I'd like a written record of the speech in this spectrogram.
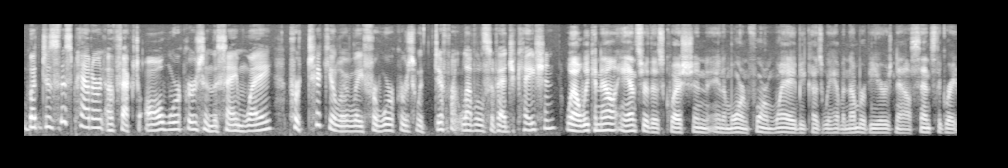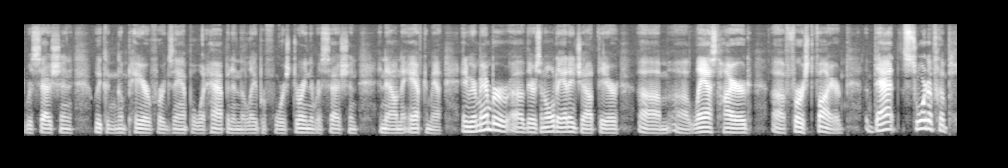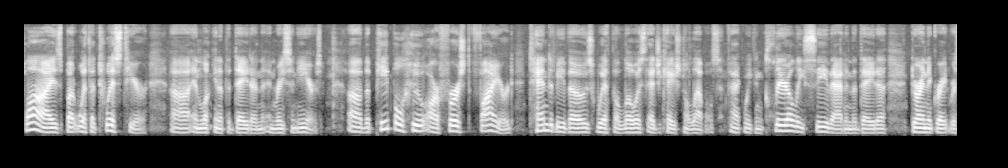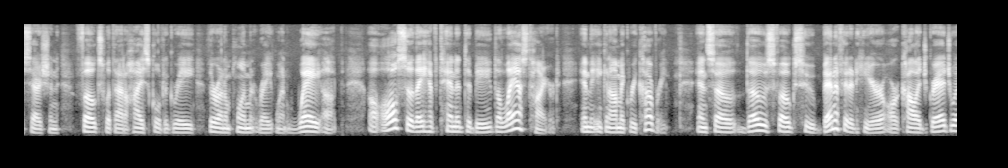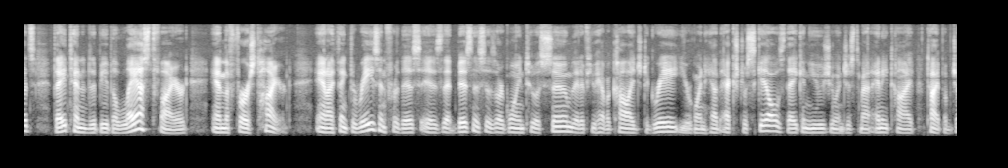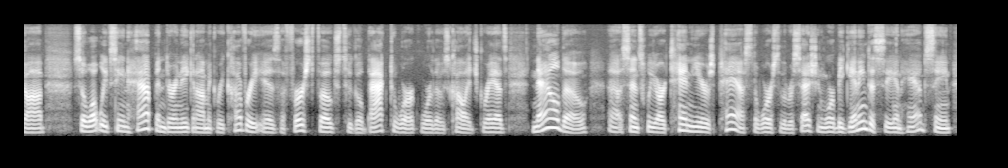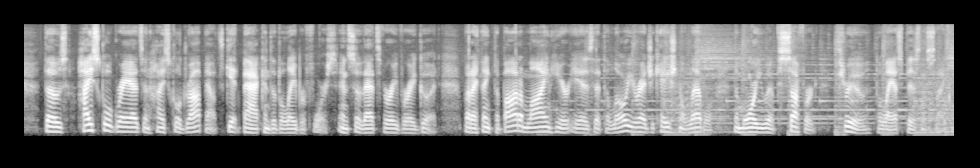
But does this pattern affect all workers in the same way, particularly for workers with different levels of education? Well, we can now answer this question in a more informed way because we have a number of years now since the Great Recession. We can compare, for example, what happened in the labor force during the recession and now in the aftermath. And remember, uh, there's an old adage out there um, uh, last hired, uh, first fired. That sort of applies, but with a twist here uh, in looking at the data in, in recent years. Uh, the people who are first fired tend to be those with the lowest educational levels. In fact, we can clearly see that in the data during the Great Recession. Folks without a high school degree, their unemployment rate went way up. Uh, also, they have tended to be the last hired in the economic recovery. And so those folks who benefited here are college graduates. They tended to be the last fired and the first hired. And I think the reason for this is that businesses are going to assume that if you have a college degree, you're going to have extra skills. They can use you in just about any type, type of job. So, what we've seen happen during the economic recovery is the first folks to go back to work were those college grads. Now, though, uh, since we are 10 years past the worst of the recession, we're beginning to see and have seen those high school grads and high school dropouts get back into the labor force. And so that's very, very good. But I think the bottom line here is that the lower your educational level, the more you have suffered through the last business cycle.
